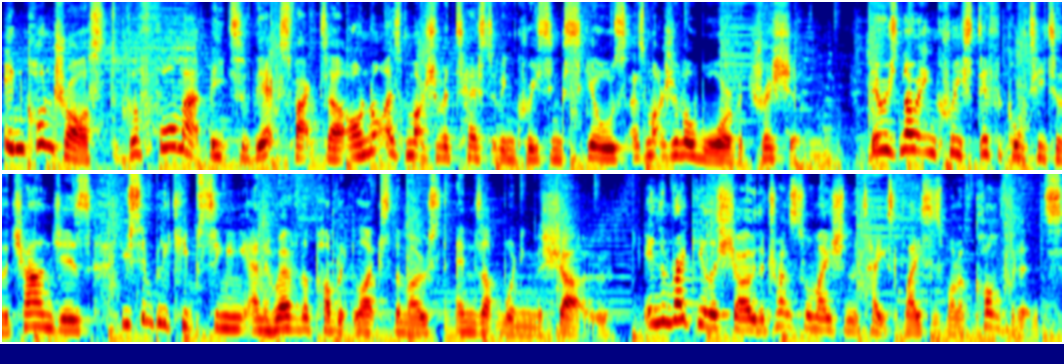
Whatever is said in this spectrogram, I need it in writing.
In contrast, the format beats of the X Factor are not as much of a test of increasing skills as much of a war of attrition. There is no increased difficulty to the challenges, you simply keep singing and whoever the public likes the most ends up winning the show. In the regular show, the transformation that takes place is one of confidence,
